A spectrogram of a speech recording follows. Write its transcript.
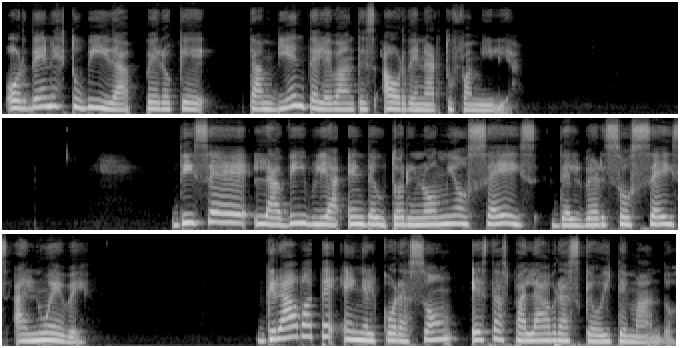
ordenes tu vida, pero que también te levantes a ordenar tu familia. Dice la Biblia en Deuteronomio 6 del verso 6 al 9. Grábate en el corazón estas palabras que hoy te mando.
